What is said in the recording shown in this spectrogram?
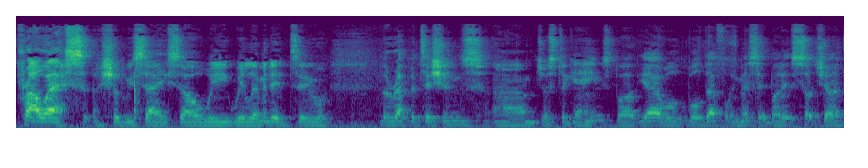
prowess, should we say? So we we limited to the repetitions um, just to games. But yeah, we'll we'll definitely miss it. But it's such a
